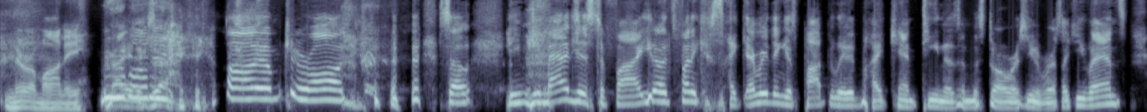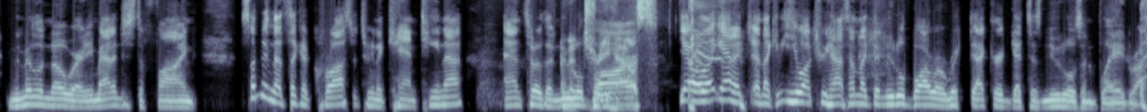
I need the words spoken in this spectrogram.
Miramanee. Right, exactly. I am Kirok. so he, he manages to find, you know, it's funny because like everything is populated by cantinas in the Star Wars universe. Like he lands in the middle of nowhere and he manages to find something that's like a cross between a cantina and sort of the noodle bar. House. Yeah, well, like, yeah, and, and like an Ewok treehouse and like the noodle bar where Rick Deckard gets his noodles and Blade Runner.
